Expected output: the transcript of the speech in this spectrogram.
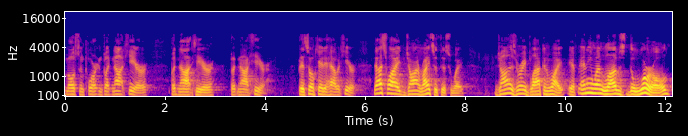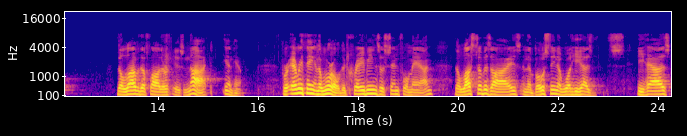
most important, but not here, but not here, but not here. But it's okay to have it here. That's why John writes it this way. John is very black and white. If anyone loves the world, the love of the Father is not in him. For everything in the world, the cravings of sinful man, the lust of his eyes, and the boasting of what he has, he has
